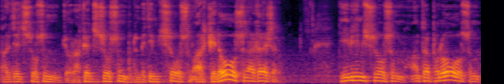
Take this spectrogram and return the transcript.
haritacısı olsun, coğrafyacısı olsun, budun betimcisi olsun, arkeoloğu olsun arkadaşlar. Dil bilimcisi olsun, antropoloğu olsun.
